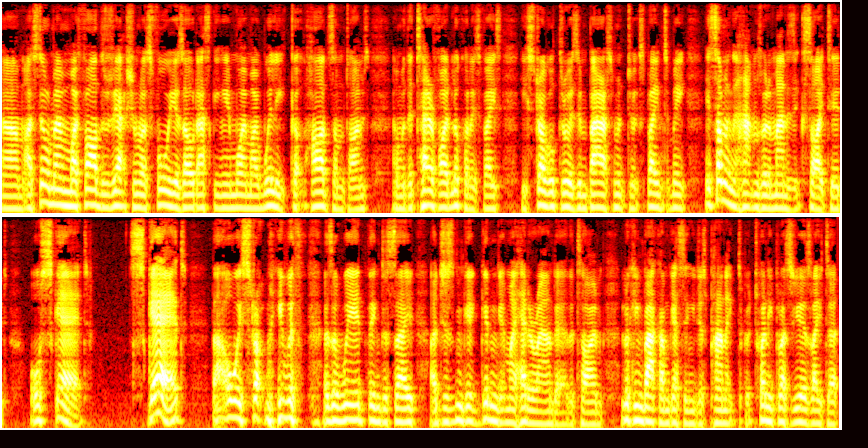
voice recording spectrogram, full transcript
Um, I still remember my father's reaction when I was four years old, asking him why my willy got hard sometimes, and with a terrified look on his face, he struggled through his embarrassment to explain to me it's something that happens when a man is excited or scared. Scared? That always struck me with as a weird thing to say. I just didn't get, didn't get my head around it at the time. Looking back, I'm guessing he just panicked. But 20 plus years later,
